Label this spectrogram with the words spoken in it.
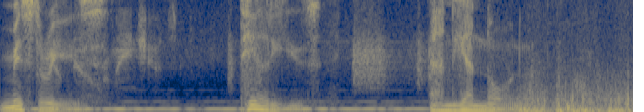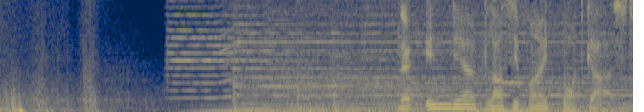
Mysteries theories, and the unknown. The India Classified Podcast,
